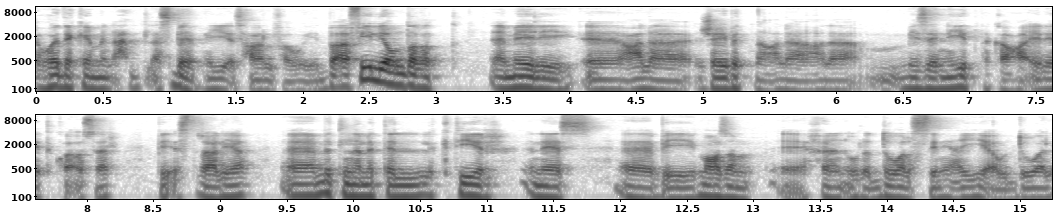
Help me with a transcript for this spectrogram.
وهذا كان من أحد الأسباب هي أسعار الفوائد. بقى في اليوم ضغط مالي آه، على جيبتنا على على ميزانيتنا كعائلات وكأسر بأستراليا. آه، مثلنا مثل كثير ناس آه، بمعظم خلينا نقول الدول الصناعية أو الدول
